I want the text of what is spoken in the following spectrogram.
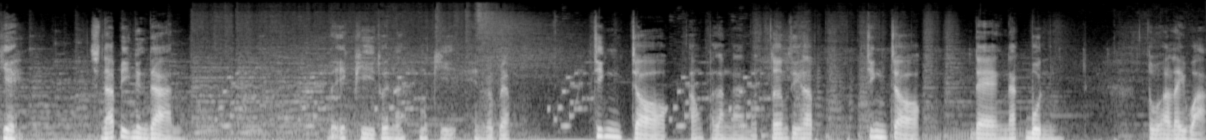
เย่ชนะไปอีกหนึ่งด่านได้ XP ด้วยนะ เมื่อกี้เห็นแบบๆจิ้งจอก เอ้าพลังงานหมดเติมสิครับ จิ้งจอก แดงนักบุญ ตัวอะไรวะ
